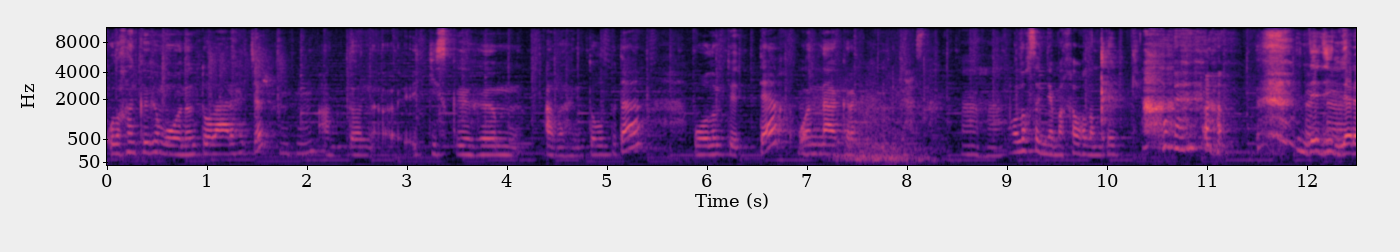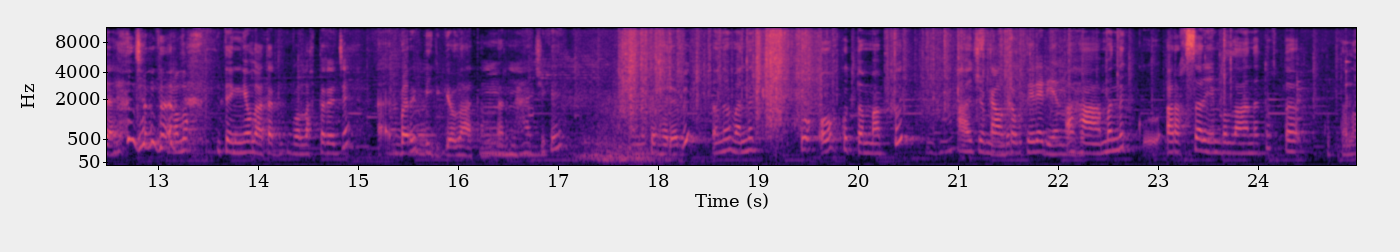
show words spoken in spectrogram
Улахан кыһым онун толары хыджар. Антон иккис кыһым аваһын толбута. Олым төттәк, онна кырак. Аха. Олох сенде маха оглам дейк. Де дилләре. Олох теңге олатар боллахтар эже. Бары бирге олатанлар. Хачыге. Аны көһөрөбүт. Аны маны олох куттамаппыт. Ажы Скалка бутеререн. Аха, маны араксар ем баланы тухта куттала.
